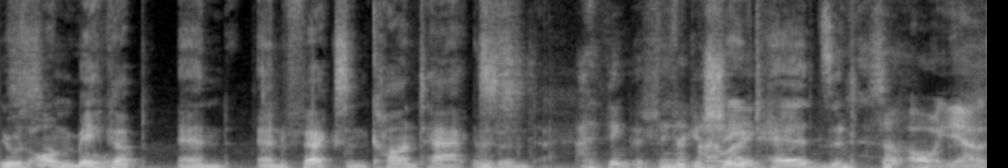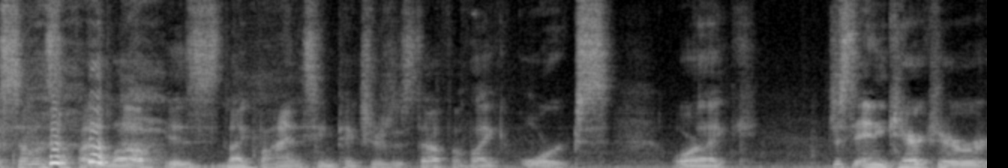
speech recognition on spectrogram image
It was So all cool. makeup and and effects and contacts was- and I think the thing freaking I shaved like, heads and Some oh yeah, some of the stuff I love is like behind the scene pictures and stuff of like orcs or like just any character where,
